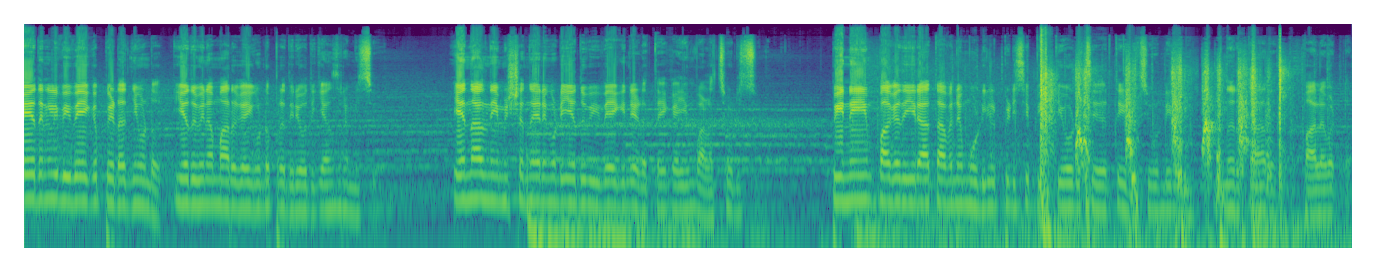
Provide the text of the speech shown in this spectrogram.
വേദനയിൽ വിവേക് പിടഞ്ഞുകൊണ്ട് യദുവിനെ മറുകൈ കൊണ്ട് പ്രതിരോധിക്കാൻ ശ്രമിച്ചു. എന്നാൽ നിമിഷ നേരം കൊണ്ട് യദു വിവേകിന്റെ കൈയും വളച്ചൊടിച്ചു. പിന്നെയും പകതീരാത്ത അവന്റെ മുടിയിൽ പിടിച്ച് ഭിത്തിയോട് ചേർത്ത് ഇടിച്ചുകൊണ്ടിരുന്നു നിർത്താതെ പലവട്ടം.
